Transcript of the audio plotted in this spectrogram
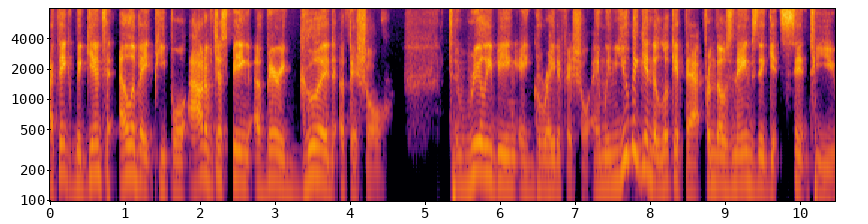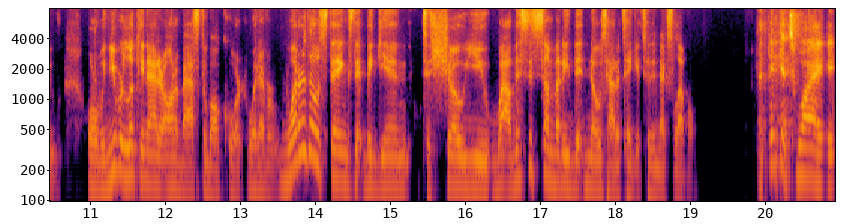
I think begin to elevate people out of just being a very good official to really being a great official. And when you begin to look at that from those names that get sent to you, or when you were looking at it on a basketball court, whatever, what are those things that begin to show you, wow, this is somebody that knows how to take it to the next level? I think it's why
